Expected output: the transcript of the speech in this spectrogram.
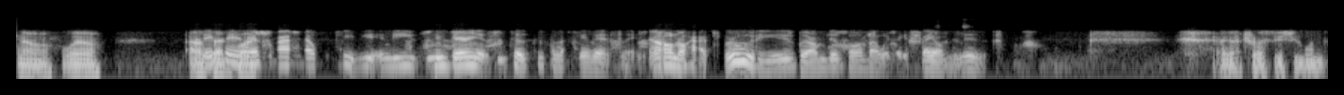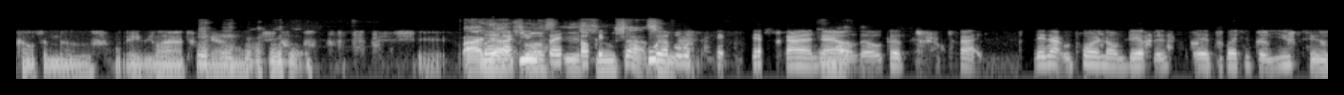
No, well I they saying that's why we keep getting these new variants because people not getting vaccinated. I don't know how true it is, but I'm just going by what they say on the news. I got trust issues when it comes to news. They be lying to me. Shit. I But got like trust say, issues. Shots. Whoever was saying death dying down might- though, because not they're not reporting on death as as much as they used to.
